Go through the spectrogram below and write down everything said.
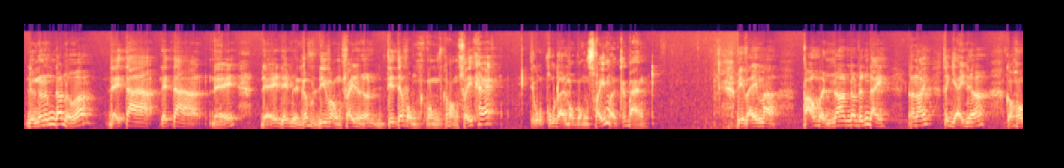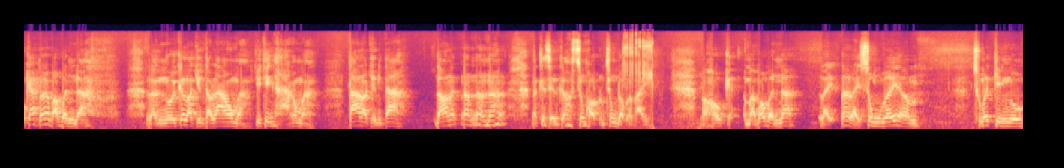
đừng có đứng đó nữa để ta để ta để để để mình có đi vòng xoay nữa đi tới vòng vòng cái vòng xoáy khác. Thì cuộc đời là một vòng xoáy mà các bạn. Vì vậy mà bảo bình nó nó đứng đây nó nói thức dậy nữa. Còn hổ cáp nói bảo bình là là người có lo chuyện tào lao mà chuyện thiên hạ không mà. Ta lo chuyện ta. Đó nó nó nó nó, nó cái sự có xung đột xung đột là vậy. Mà hổ mà bảo bình đó lại nó lại xung với um, xung với kim ngu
